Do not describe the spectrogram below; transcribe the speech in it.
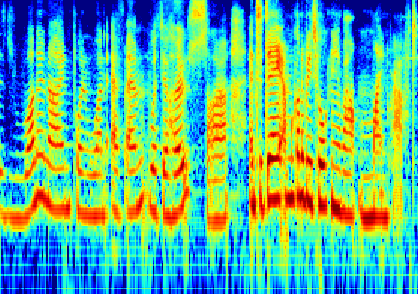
is 109.1 FM with your host, Sarah, and today I'm going to be talking about Minecraft.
